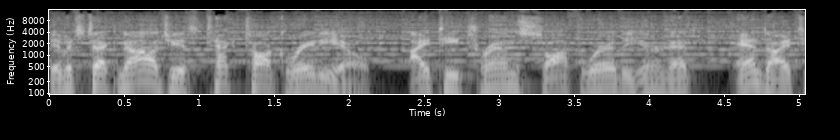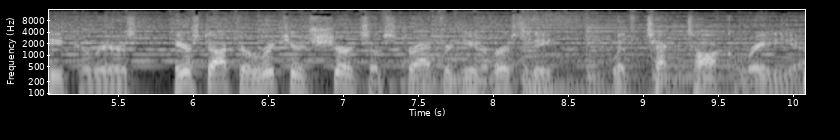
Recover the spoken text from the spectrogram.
If it's technology, it's Tech Talk Radio. IT trends, software, the internet, and IT careers. Here's Dr. Richard Shurtz of Stratford University with Tech Talk Radio.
